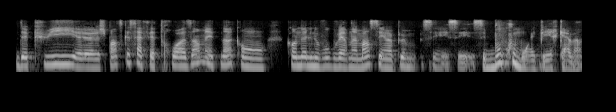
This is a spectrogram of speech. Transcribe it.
depuis, je pense que ça fait trois ans maintenant qu'on qu'on a le nouveau gouvernement, c'est un peu, c'est beaucoup moins pire qu'avant.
